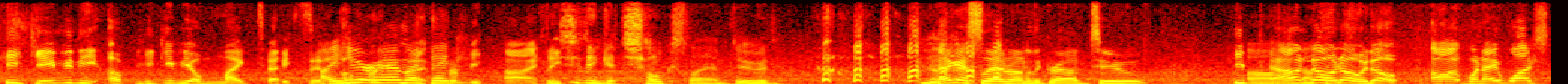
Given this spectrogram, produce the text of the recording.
he gave you the up. He gave you a Mike Tyson. I hear him, I think. from behind. At least you didn't get choke slammed, dude. I got slammed onto the ground too. He Oh, pound. about No, no, no. Uh, when I watched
